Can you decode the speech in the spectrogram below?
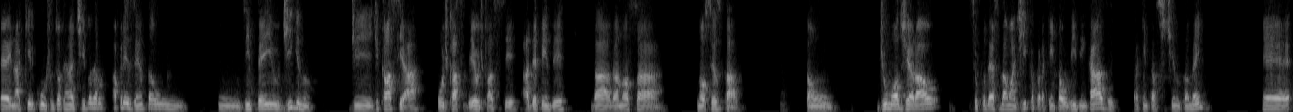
é, naquele conjunto de alternativas, ela apresenta um, um desempenho digno de, de classe A, ou de classe B, ou de classe C, a depender da, da nossa nosso resultado. Então, de um modo geral, se eu pudesse dar uma dica para quem está ouvindo em casa, para quem está assistindo também, é,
